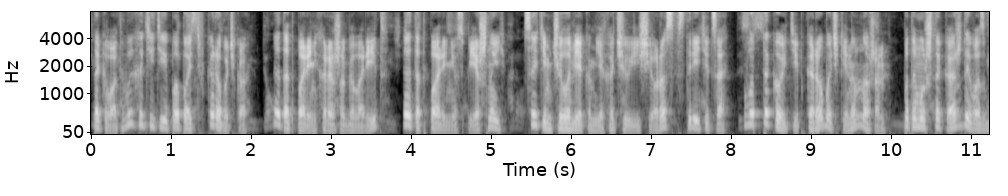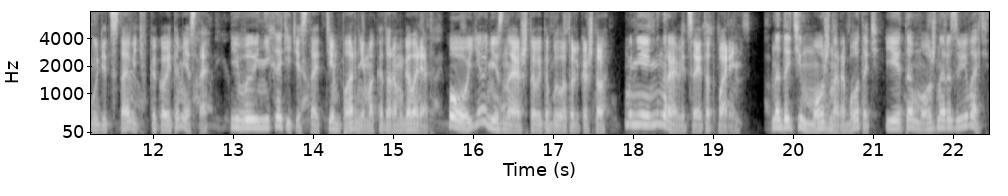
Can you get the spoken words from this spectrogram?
Так вот, вы хотите попасть в коробочку. Этот парень хорошо говорит, этот парень успешный, с этим человеком я хочу еще раз встретиться. Вот такой тип коробочки нам нужен. Потому что каждый вас будет ставить в какое-то место. И вы не хотите стать тем парнем, о котором говорят. О, я не знаю, что это было только что. Мне не нравится этот парень. Над этим можно работать, и это можно развивать.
